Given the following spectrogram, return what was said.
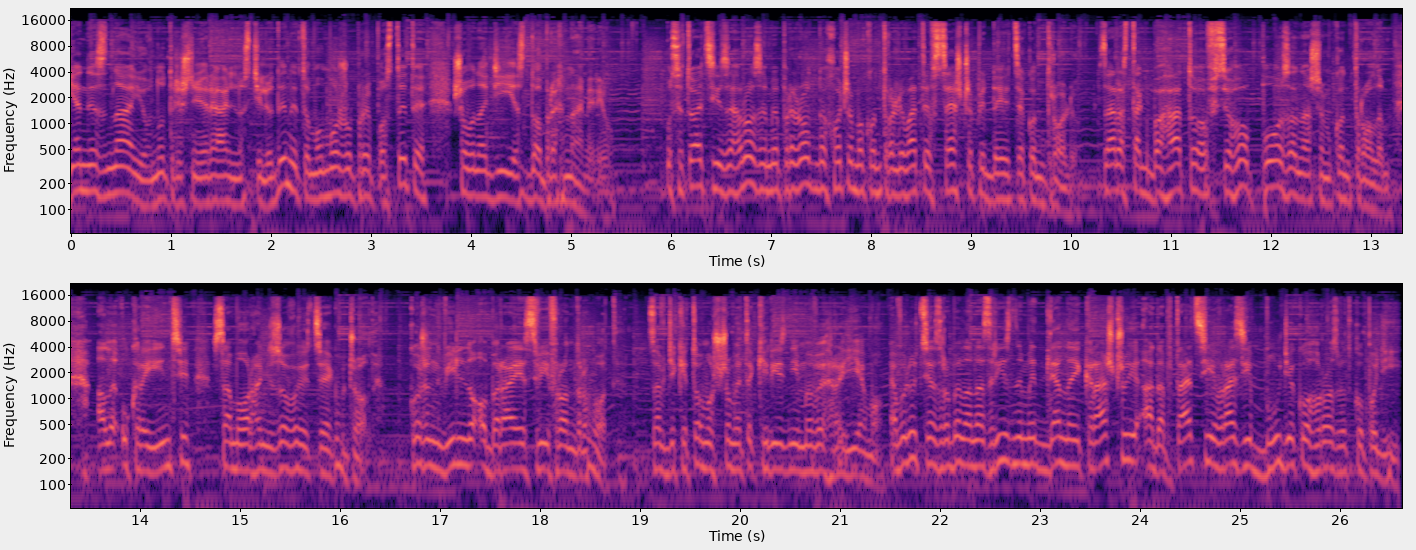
я не знаю внутрішньої реальності людини, тому можу припустити, що вона діє з добрих намірів. У ситуації загрози ми природно хочемо контролювати все, що піддається контролю. Зараз так багато всього поза нашим контролем, але українці самоорганізовуються як бджоли. Кожен вільно обирає свій фронт роботи. Завдяки тому, що ми такі різні, ми виграємо. Еволюція зробила нас різними для найкращої адаптації в разі будь-якого розвитку подій.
